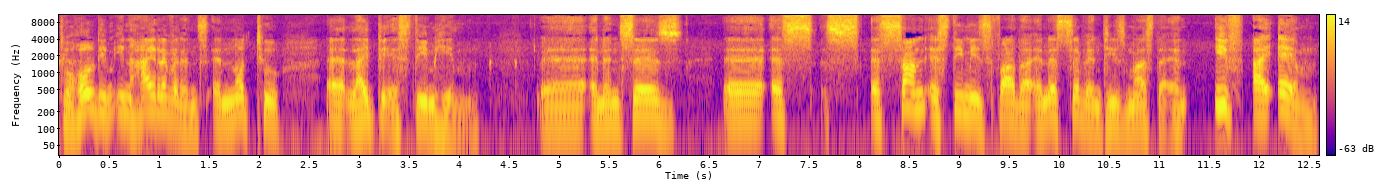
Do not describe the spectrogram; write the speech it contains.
to hold him in high reverence and not to uh, lightly esteem him. Uh, and then says, uh, as, as son esteem his father and as servant his master and if I am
